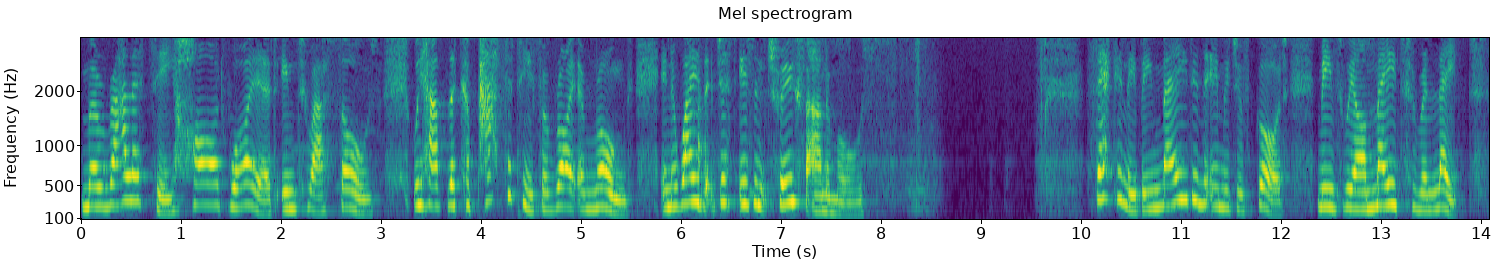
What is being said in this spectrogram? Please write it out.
morality hardwired into our souls. We have the capacity for right and wrong in a way that just isn't true for animals. Secondly, being made in the image of God means we are made to relate.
